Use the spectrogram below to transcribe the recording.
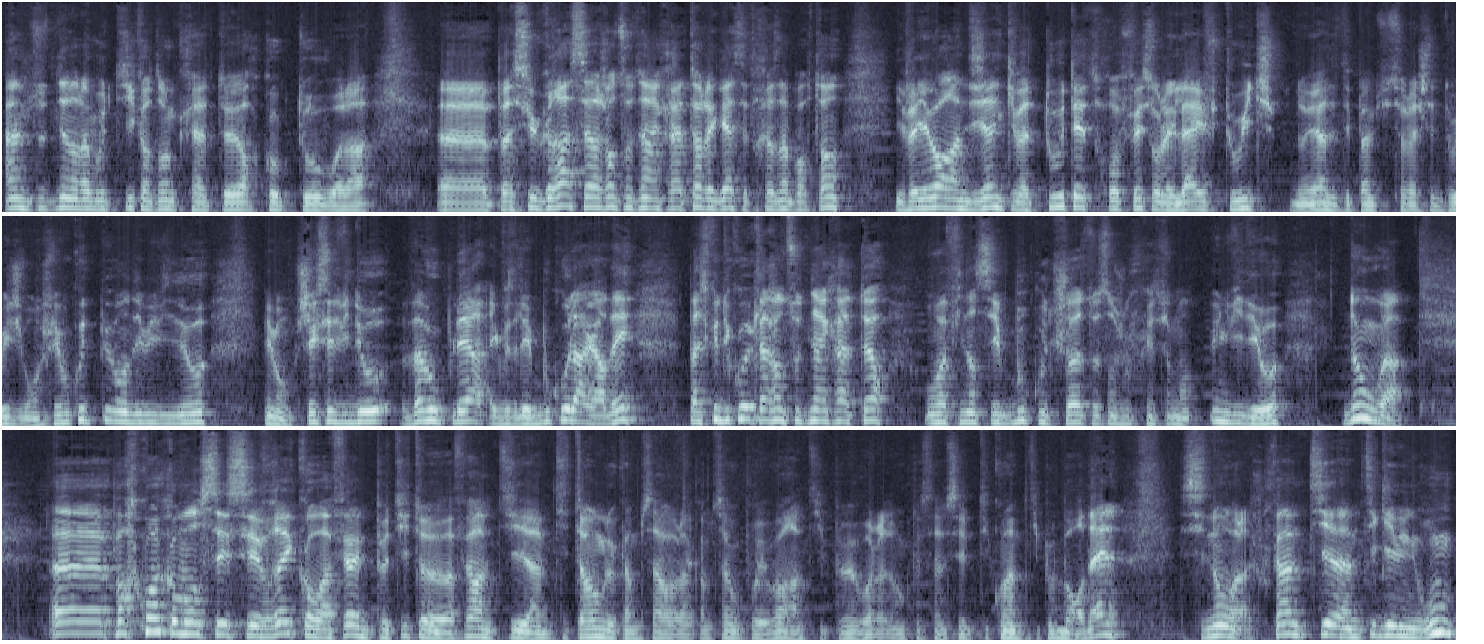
À me soutenir dans la boutique en tant que créateur, Cocteau voilà euh, parce que grâce à l'argent de soutien un créateur, les gars, c'est très important. Il va y avoir un design qui va tout être refait sur les live Twitch. D'ailleurs, n'hésitez pas à sur la chaîne Twitch. Bon, je fais beaucoup de pubs en début de vidéo, mais bon, je sais que cette vidéo va vous plaire et que vous allez beaucoup la regarder. Parce que du coup, avec l'argent de soutien un créateur, on va financer beaucoup de choses. De toute façon, je vous ferai sûrement une vidéo. Donc voilà. Euh, par quoi commencer? C'est vrai qu'on va faire une petite, euh, va faire un petit, un petit angle comme ça, voilà, comme ça vous pouvez voir un petit peu, voilà, donc ça c'est le petit coin un petit peu bordel. Sinon je vous fais un petit, un petit gaming room.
